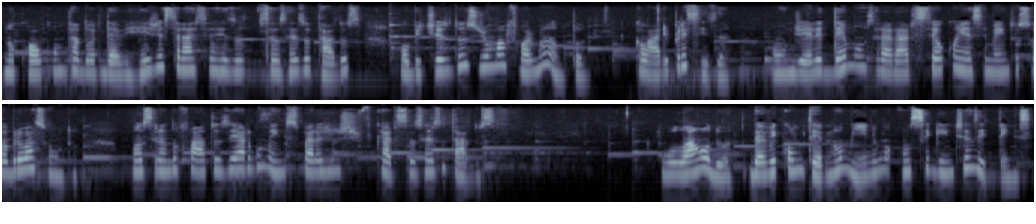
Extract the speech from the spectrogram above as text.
no qual o contador deve registrar seus resultados obtidos de uma forma ampla, clara e precisa, onde ele demonstrará seu conhecimento sobre o assunto, mostrando fatos e argumentos para justificar seus resultados. O laudo deve conter, no mínimo, os seguintes itens:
